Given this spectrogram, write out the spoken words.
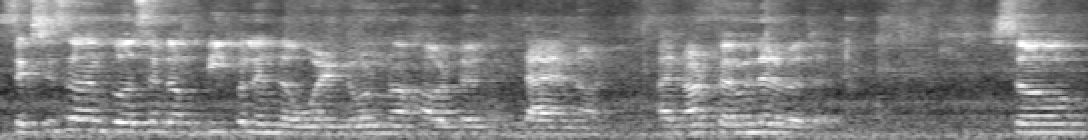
67% of people in the world don't know how to tie a knot. Are not familiar with it. So,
